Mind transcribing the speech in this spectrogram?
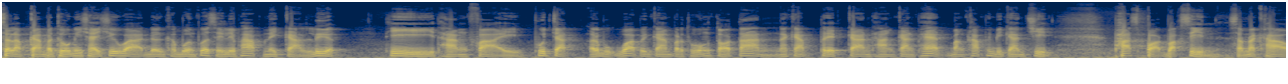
สำหรับการประท้วงนี้ใช้ชื่อว่าเดินขบวนเพื่อเสรีภาพในการเลือก ที่ทางฝ่ายผู้จัดระบุว่าเป็นการประท้วงต่อต้านนะครับเผด็จการทางการแพทย์บังคับให้มีการฉีด พาสปอร์ตวัคซีนสำนักข่าว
